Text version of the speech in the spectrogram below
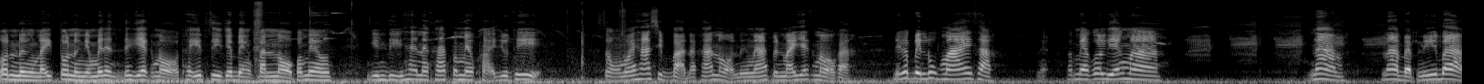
ต้นหนึ่งแล้วอีกต้นหนึ่งยังไม่ได้ได้แยกหน่อถ้า FC จะแบ่งปันหน่อป้าแมวยินดีให้นะคะป้าแมวขายอยู่ที่ 250 บาทนะคะ หน่อหนึ่งนะ เป็นไม้แยกหน่อค่ะ นี่ก็เป็นลูกไม้ค่ะเนี่ยป้าแมวก็เลี้ยงมา หน้าหน้าแบบนี้บ้าง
